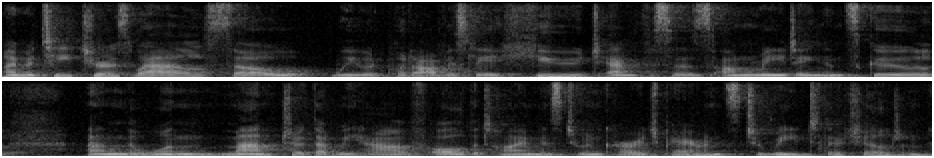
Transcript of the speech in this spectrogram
I'm a teacher as well, so we would put obviously a huge emphasis on reading in school. And the one mantra that we have all the time is to encourage parents to read to their children.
